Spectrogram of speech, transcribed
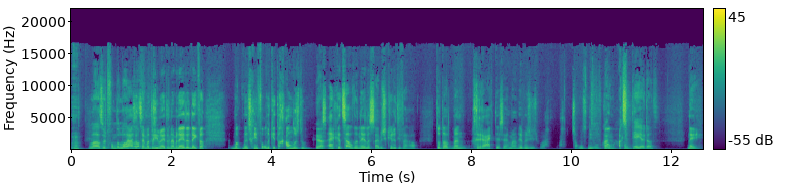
lazert van de ladder Lazert zeg maar drie meter naar beneden. Dan denk je van, moet ik misschien volgende keer toch anders doen? Dat is eigenlijk hetzelfde in het hele cybersecurity verhaal. Totdat men geraakt is, zeg maar, heeft men zoiets, wow, het zal ons niet overkomen. accepteer jij dat? Nee,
